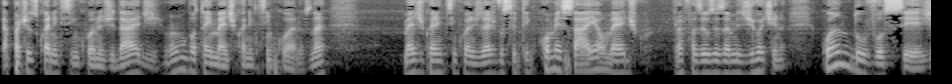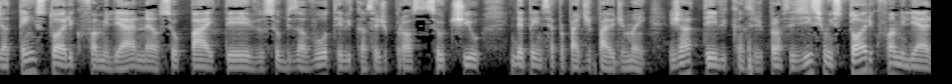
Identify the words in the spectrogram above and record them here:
a partir dos 45 anos de idade, vamos botar em média 45 anos, né? Média de 45 anos de idade, você tem que começar a ir ao médico para fazer os exames de rotina. Quando você já tem histórico familiar, né, o seu pai teve, o seu bisavô teve câncer de próstata, seu tio, independente se é por parte de pai ou de mãe, já teve câncer de próstata, existe um histórico familiar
